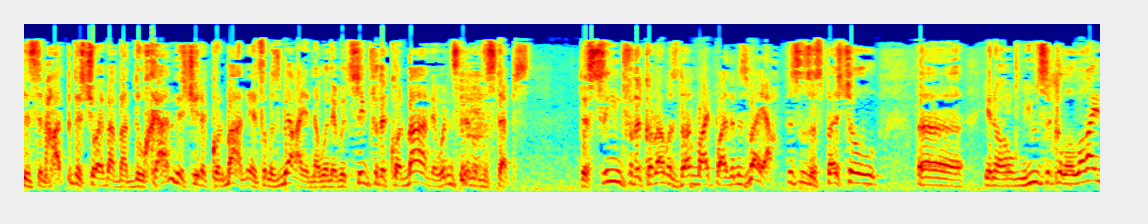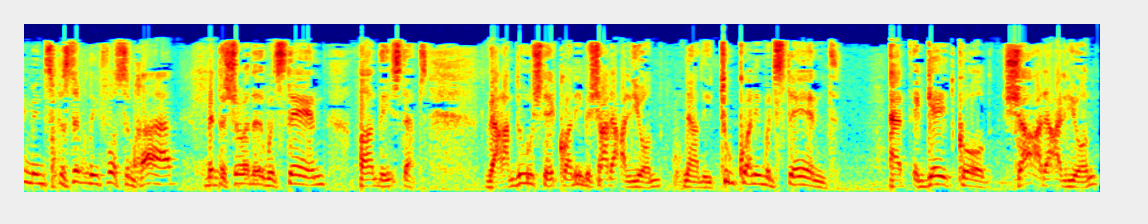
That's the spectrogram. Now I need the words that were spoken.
L'simhat b'teshoim avaduchan v'shira korban. It's a mizbeah now when they would sing for the korban they wouldn't stand on the steps. The singing for the korban was done right by the mizbeah. This is a special uh, you know musical alignment specifically for Simchat the that would stand on these steps. Now the two kohanim would stand at a gate called Sha'ar Alyon,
